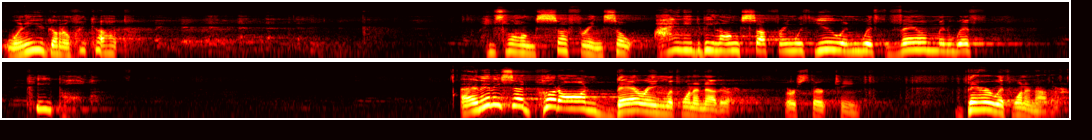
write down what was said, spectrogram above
when are you going to wake up? He's long suffering, so I need to be long suffering with you and with them and with people. And then he said, Put on bearing with one another. Verse 13. Bear with one another.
